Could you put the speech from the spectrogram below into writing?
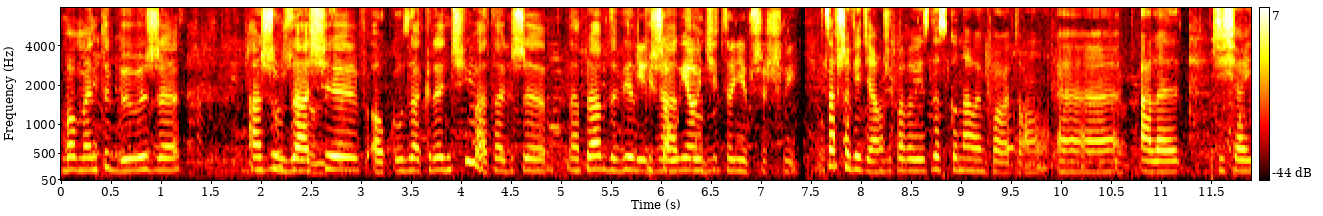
momenty były, że aż łza się w oku zakręciła, także naprawdę wielki szacun. co nie przyszli. Zawsze wiedziałam, że Paweł jest doskonałym poetą, e, ale dzisiaj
